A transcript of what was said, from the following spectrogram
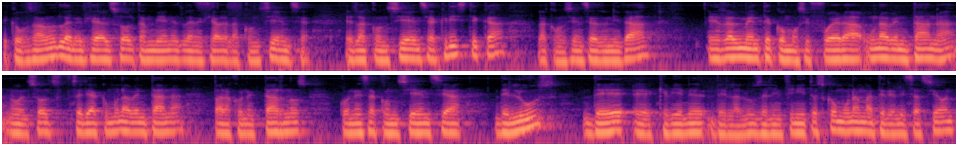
y como sabemos, la energía del sol también es la energía de la conciencia. Es la conciencia crística, la conciencia de unidad. Es realmente como si fuera una ventana, ¿no? El sol sería como una ventana para conectarnos con esa conciencia de luz de, eh, que viene de la luz del infinito. Es como una materialización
